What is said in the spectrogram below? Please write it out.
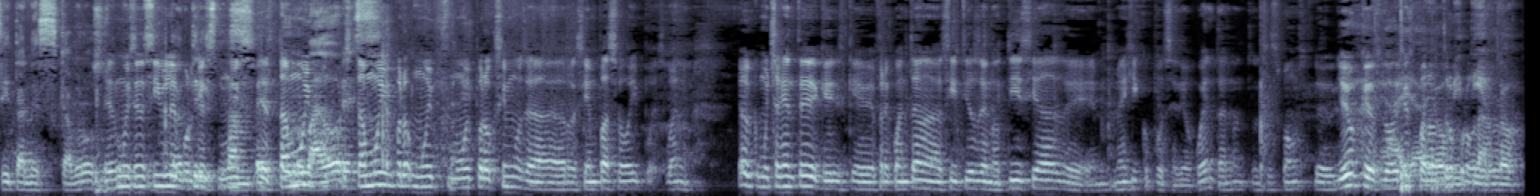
sí, tan escabrosos. Es muy güey, sensible tan porque es muy- tan está muy perturbadores. está muy pro- muy muy próximo, o sea, recién pasó y pues bueno, creo que mucha gente que, que frecuenta sitios de noticias de México pues se dio cuenta, ¿no? Entonces vamos, yo digo que lo dejes para otro programa.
